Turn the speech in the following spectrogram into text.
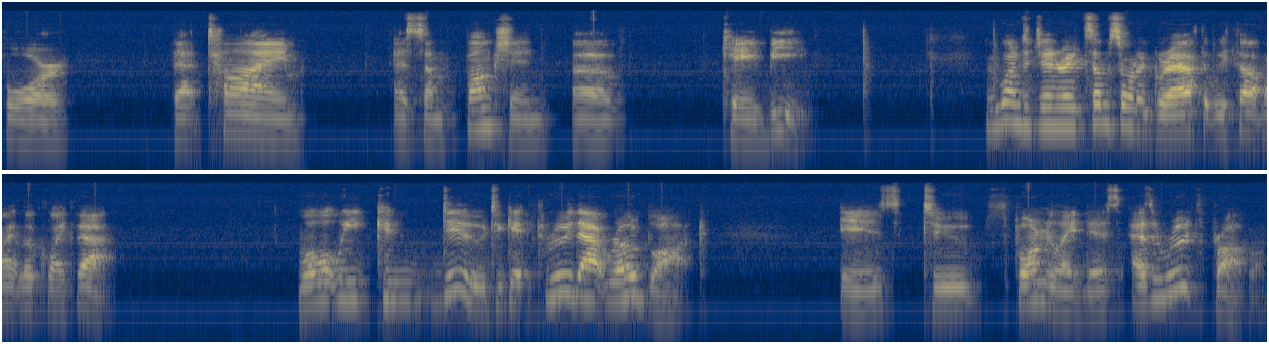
for that time as some function of KB. We wanted to generate some sort of graph that we thought might look like that. Well, what we can do to get through that roadblock is to formulate this as a roots problem.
